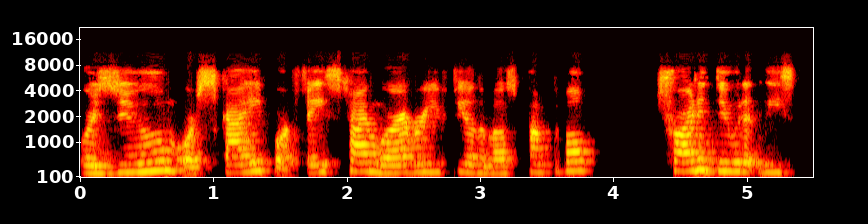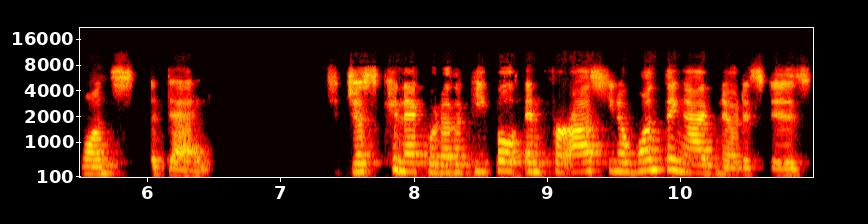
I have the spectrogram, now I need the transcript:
or Zoom or Skype or FaceTime, wherever you feel the most comfortable, try to do it at least once a day to just connect with other people. And for us, you know, one thing I've noticed is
